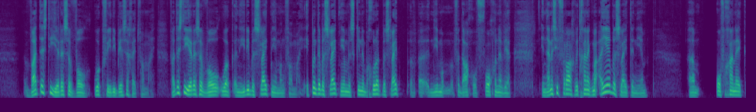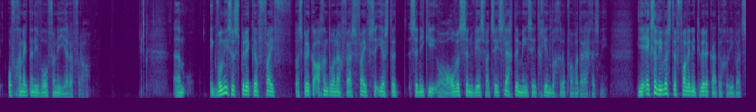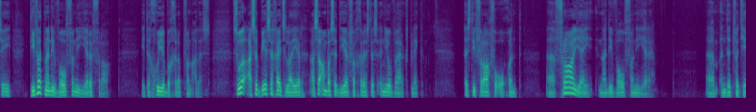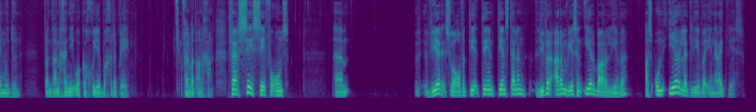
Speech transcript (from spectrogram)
wat is die Here se wil ook vir hierdie besigheid van my? Wat is die Here se wil ook in hierdie besluitneming van my? Ek moet 'n besluit neem, miskien 'n groot besluit uh, neem vandag of volgende week. En dan is die vraag, weet gaan ek my eie besluite neem? Um of gaan ek of gaan ek na die wil van die Here vra? Um ek wil nie so Spreuke 5 of Spreuke 28 vers 5 se eerste sinnetjie halwe sin wees wat sê slegte mense het geen begrip van wat reg is nie. Nee, ek sal liewerste val in die tweede kategorie wat sê Die wat na die wil van die Here vra, het 'n goeie begrip van alles. So as 'n besigheidsleier, as 'n ambassadeur vir Christus in jou werksplek, is die vraag vir oggend, uh vra jy na die wil van die Here? Um in dit wat jy moet doen, want dan gaan jy ook 'n goeie begrip hê van wat aangaan. Vers 6 sê vir ons um weer so halfe te, te, teenstelling, liewer arm wees en eerbare lewe as oneerlik lewe en ryk wees.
